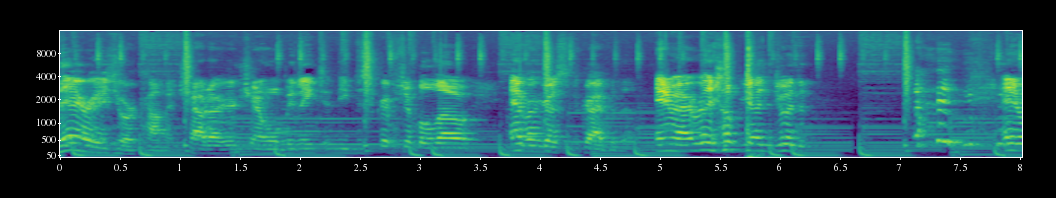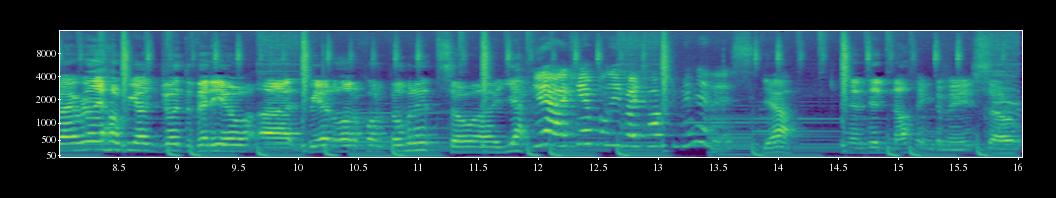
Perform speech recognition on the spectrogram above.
There is your comment. Shout out your channel will be linked in the description below. Everyone go subscribe to them. Anyway, I really hope you guys enjoyed the anyway, I really hope you guys enjoyed the video. Uh, we had a lot of fun filming it, so uh, yeah. yeah, I can't believe I talked him into this. Yeah, and it did nothing to me, so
